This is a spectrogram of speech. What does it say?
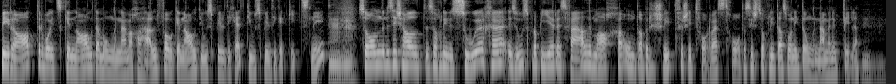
Berater, der jetzt genau dem Unternehmen helfen kann, der genau die Ausbildung hat. Die Ausbildungen gibt es nicht. Mhm. Sondern es ist halt so ein, ein Suchen, ein Ausprobieren, ein Fehler machen und aber Schritt für Schritt vorwärts zu kommen. Das ist so ein das, was ich den Unternehmen empfehle. Mhm.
